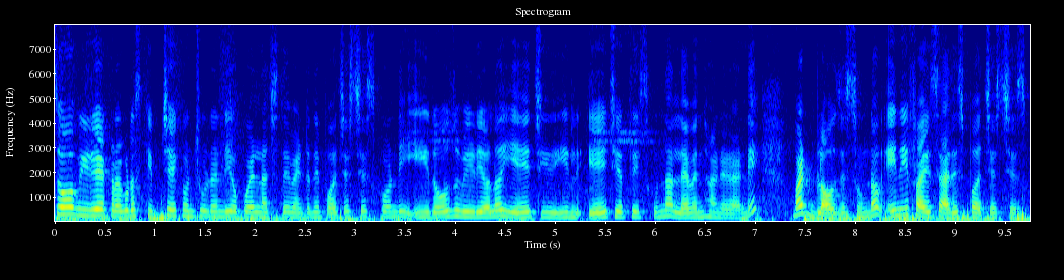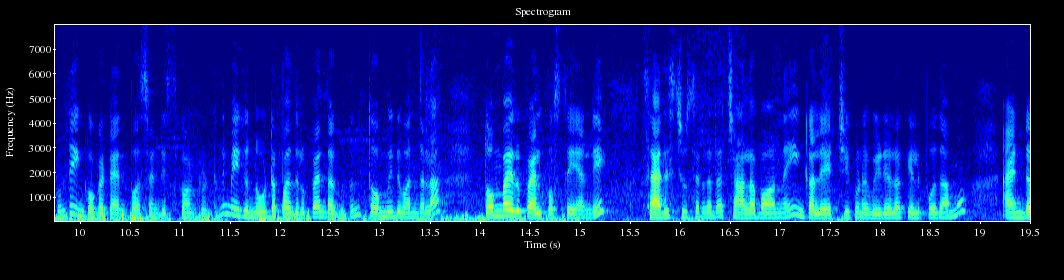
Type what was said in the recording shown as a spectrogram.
సో వీడియో ఎక్కడ కూడా స్కిప్ చేయకుండా చూడండి. ఒకవేళ నచ్చితే వెంటనే పర్చేస్ చేసుకోండి. ఈ రోజు వీడియోలో ఏ చీ ఏ చీర తీసుకున్నా లెవెన్ హండ్రెడ్ అండి. బట్ బ్లౌజెస్ ఉండవు. ఎనీ ఫైవ్ శారీస్ పర్చేస్ చేసుకుంటే ఇంకొక టెన్ పర్సెంట్ డిస్కౌంట్ ఉంటుంది. మీకు నూట పది రూపాయలు తగ్గుతుంది. తొమ్మిది వందల తొంభై రూపాయలకి వస్తాయండి. శారీస్ చూసారు కదా చాలా బాగున్నాయి. ఇంకా లేట్ చేయకుండా వీడియోలోకి వెళ్ళిపోదాము. అండ్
